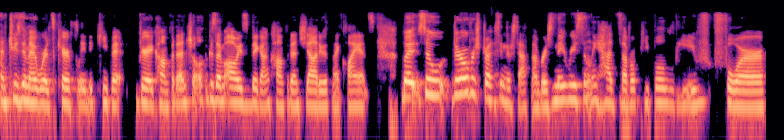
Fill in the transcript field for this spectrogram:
I'm choosing my words carefully to keep it very confidential because I'm always big on confidentiality with my clients. But so they're overstressing their staff members and they recently had several people leave for,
